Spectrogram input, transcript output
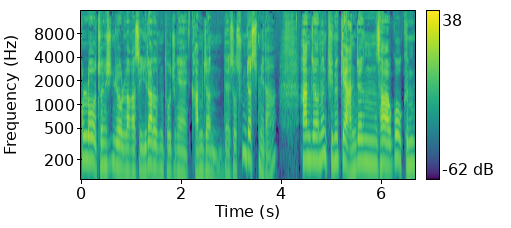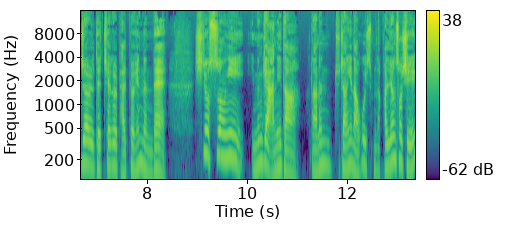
홀로 전신주에 올라가서 일하던 도중에 감전돼서 숨졌습니다. 한전은 뒤늦게 안전사고 근절 대책을 발표했는데 실효성이 있는 게 아니다. 라는 주장이 나오고 있습니다. 관련 소식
